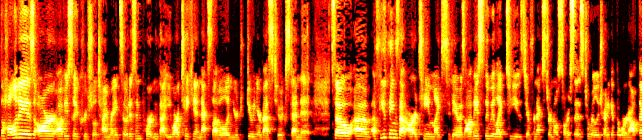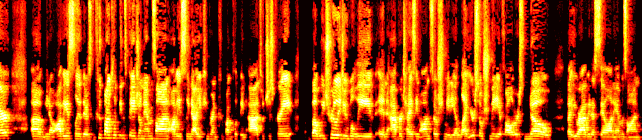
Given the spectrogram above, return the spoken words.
the holidays are obviously a crucial time, right? So it is important that you are taking it next level and you're doing your best to extend it. So um, a few things that our team likes to do is obviously we like to use different external sources to really try to get the word out there. Um, you know, obviously there's the coupon clippings page on Amazon. Obviously now you can run coupon clipping ads, which is great but we truly do believe in advertising on social media. Let your social media followers know that you are having a sale on Amazon.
